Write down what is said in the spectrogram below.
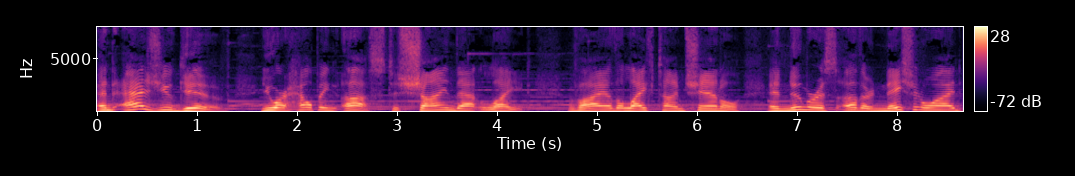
And as you give, you are helping us to shine that light via the Lifetime channel and numerous other nationwide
